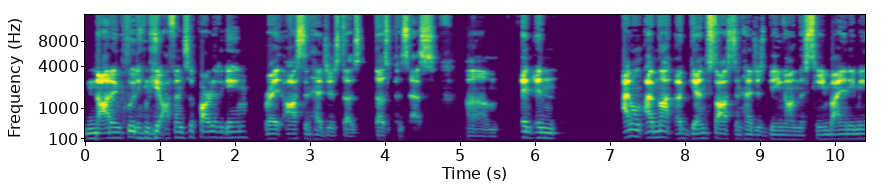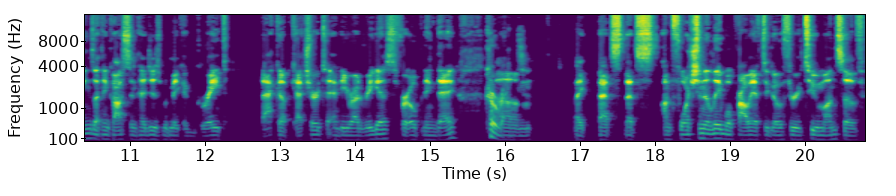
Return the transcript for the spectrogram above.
not including the offensive part of the game, right? Austin Hedges does does possess. Um, and, and I don't. I'm not against Austin Hedges being on this team by any means. I think Austin Hedges would make a great backup catcher to Endy Rodriguez for opening day. Correct. Um, like that's that's unfortunately we'll probably have to go through two months of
